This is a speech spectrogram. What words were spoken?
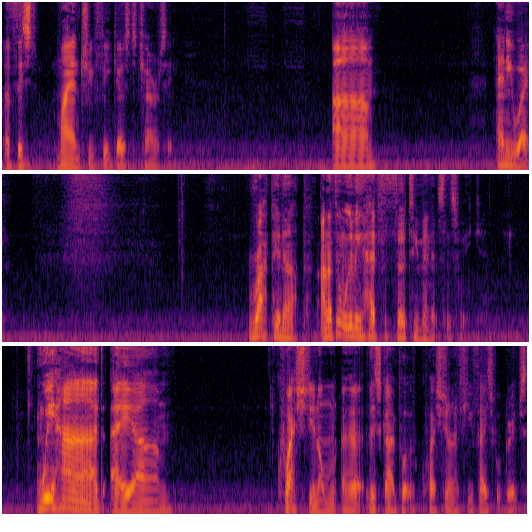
of this my entry fee goes to charity. Um, anyway, wrapping up, and I think we're going to head for 30 minutes this week. We had a um, question on uh, this guy put a question on a few Facebook groups.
